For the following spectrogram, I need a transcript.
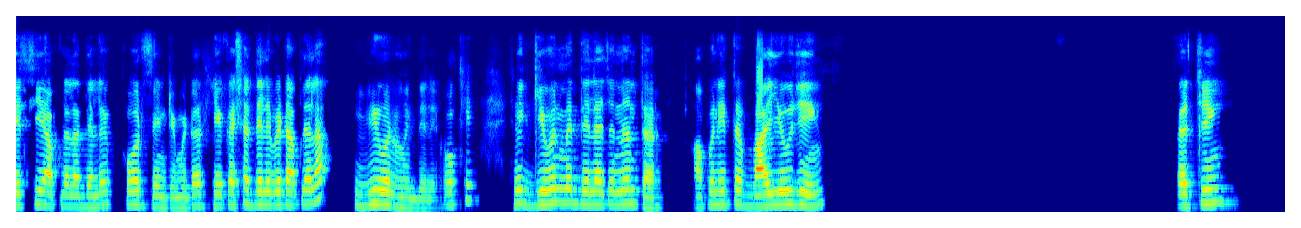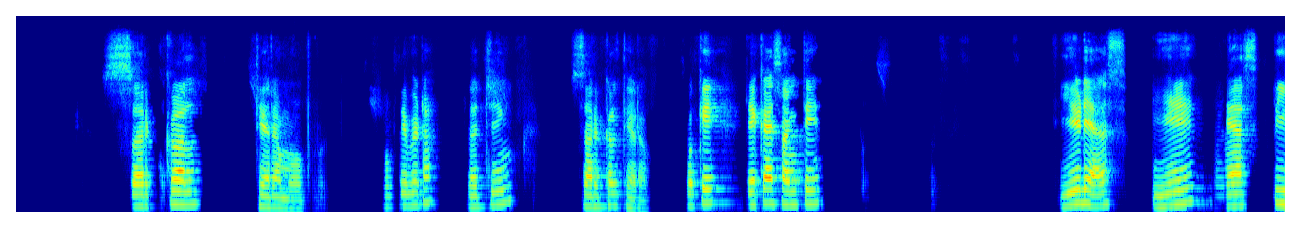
ए सी आपल्याला दिले फोर सेंटीमीटर हे कशात दिले बेटा आपल्याला? गिवनमध्ये दिले. ओके हे गिवनमध्ये दिल्याच्या नंतर आपण इथं by using touching circle theorem वापरू. ओके बेटा? टचिंग सर्कल थेरम ओके ते काय सांगते? A dash, A dash P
